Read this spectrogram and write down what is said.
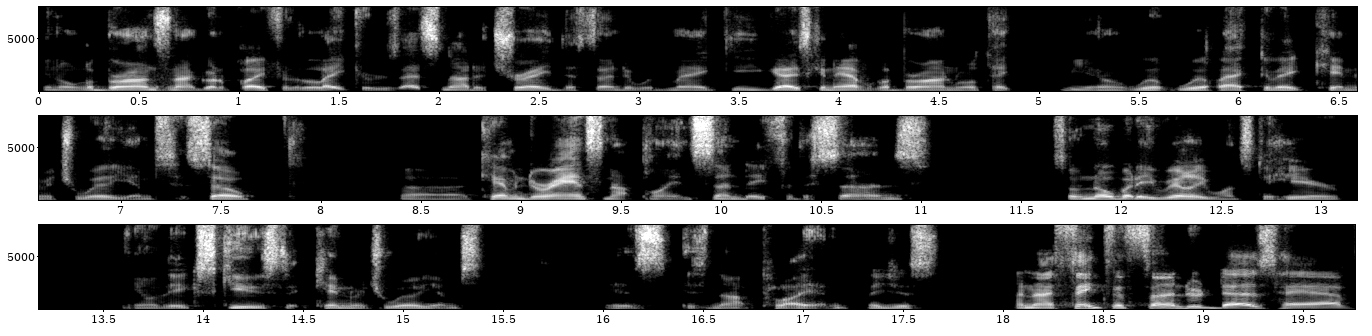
you know, LeBron's not going to play for the Lakers. That's not a trade the Thunder would make. You guys can have LeBron. We'll take, you know, we'll, we'll activate Kenrich Williams. So uh, Kevin Durant's not playing Sunday for the Suns. So nobody really wants to hear, you know, the excuse that Kenrich Williams is is not playing. They just, and I think the Thunder does have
